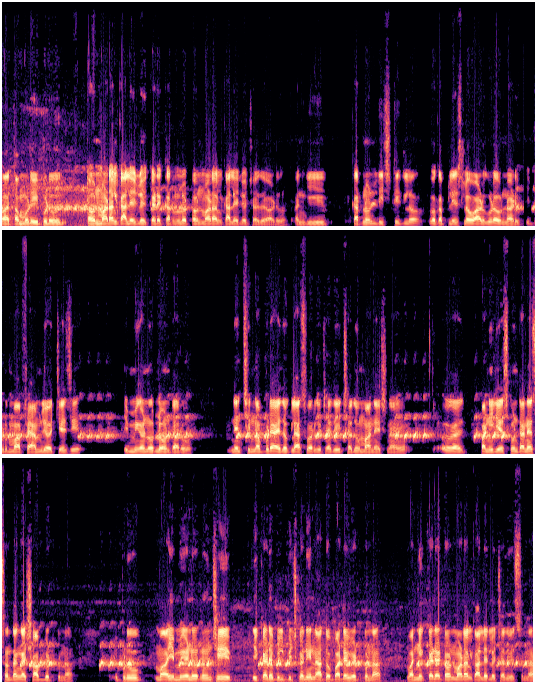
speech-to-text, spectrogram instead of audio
మా తమ్ముడు ఇప్పుడు టౌన్ మోడల్ కాలేజ్లో ఇక్కడే కర్నూలులో టౌన్ మోడల్ కాలేజ్లో చదివాడు. మనకి కర్నూలు డిస్టిక్లో ఒక ప్లేస్లో వాడు కూడా ఉన్నాడు. ఇప్పుడు మా ఫ్యామిలీ వచ్చేసి ఇమ్మిగనూరులో ఉంటారు. నేను చిన్నప్పుడే ఐదో క్లాస్ వరకు చదివి చదువు మానేసినాను. పని చేసుకుంటానే సొంతంగా షాప్ పెట్టుకున్నా. ఇప్పుడు మా ఎమ్మిగనూరు నుంచి ఇక్కడే పిలిపించుకొని నాతో పాటే పెట్టుకున్నా. వాడిని ఇక్కడే టౌన్ మోడల్ కాలేజ్లో చదివిస్తున్నా.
